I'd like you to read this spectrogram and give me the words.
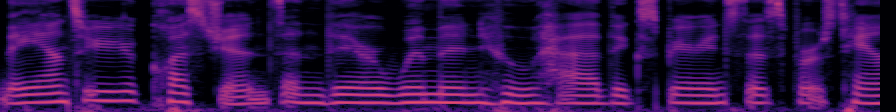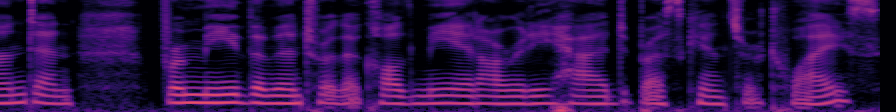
they answer your questions. And they're women who have experienced this firsthand. And for me, the mentor that called me had already had breast cancer twice.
